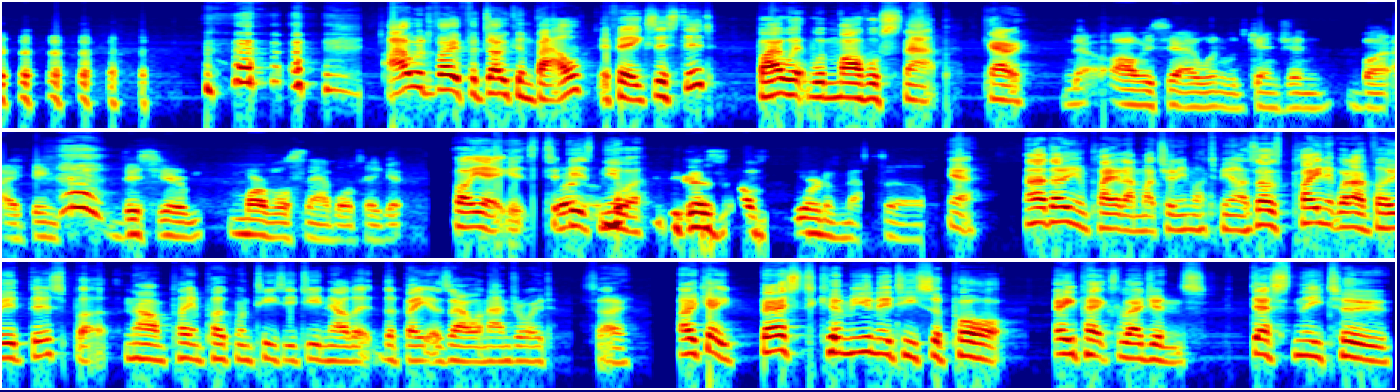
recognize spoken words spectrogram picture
I would vote for Dokkan Battle if it existed, but I went with Marvel Snap. Gary. No, obviously, I went with Genshin, but I think this year Marvel Snap will take it Oh yeah, it's t- it's newer. because of word of mouth. So Yeah. And I don't even play it that much anymore, to be honest. I was playing it when I voted this, but now I'm playing Pokemon TCG now that the beta's out on Android. So, okay, best community support Apex Legends, Destiny 2,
